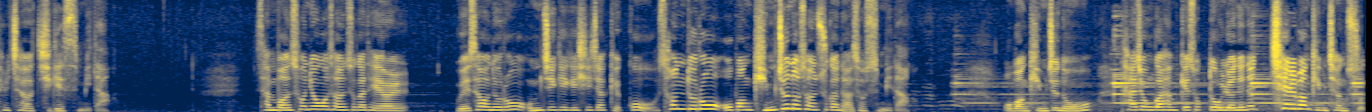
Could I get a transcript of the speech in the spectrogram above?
펼쳐지겠습니다. 3번 손용호 선수가 대열 외선으로 움직이기 시작했고 선두로 5번 김준호 선수가 나섰습니다. 5번 김준호 타종과 함께 속도 올려내는 7번 김창수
